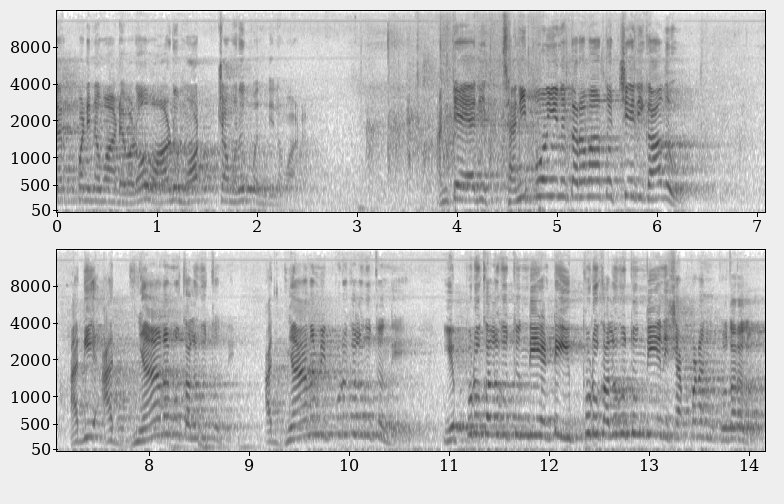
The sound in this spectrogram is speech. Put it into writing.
ఏర్పడిన వాడెవడో వాడు మోక్షమును పొందినవాడు. అంటే అది చనిపోయిన తర్వాత వచ్చేది కాదు. అది అజ్ఞానము కలుగుతుంది. అజ్ఞానం ఇప్పుడు కలుగుతుంది. ఎప్పుడు కలుగుతుంది అంటే ఇప్పుడు కలుగుతుంది అని చెప్పడం కుదరదు.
